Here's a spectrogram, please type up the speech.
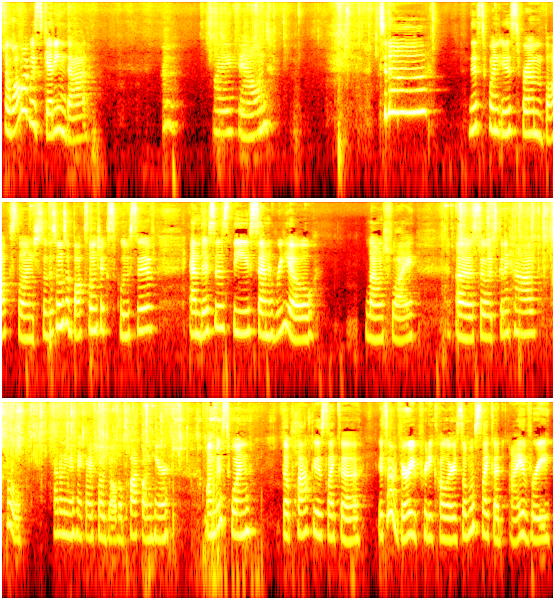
So while I was getting that, I found, ta-da! This one is from Box Lunch. So this one's a Box Lunch exclusive. And this is the Sanrio Loungefly. Uh, so it's going to have, oh, I don't even think I showed y'all the plaque on here. On this one, the plaque is like a, it's a very pretty color. It's almost like an ivory.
